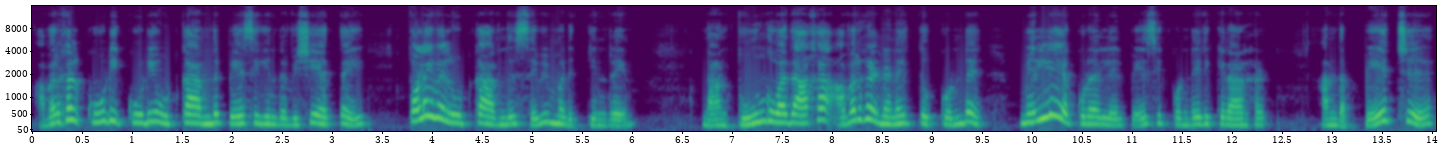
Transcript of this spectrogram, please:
அவர்கள் கூடி கூடி உட்கார்ந்து பேசுகின்ற விஷயத்தை தொலைவில் உட்கார்ந்து செவிமடுக்கின்றேன். நான் தூங்குவதாக அவர்கள் நினைத்து கொண்டு மெல்லிய குரலில் பேசிக்கொண்டிருக்கிறார்கள் அந்த பேச்சு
